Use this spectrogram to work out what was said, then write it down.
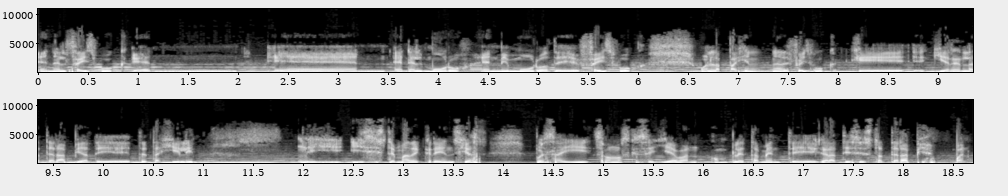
en el Facebook en, en, en el muro, en mi muro de Facebook o en la página de Facebook que quieren la terapia de Teta Healing y, sistema de creencias, pues ahí son los que se llevan completamente gratis esta terapia. Bueno,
